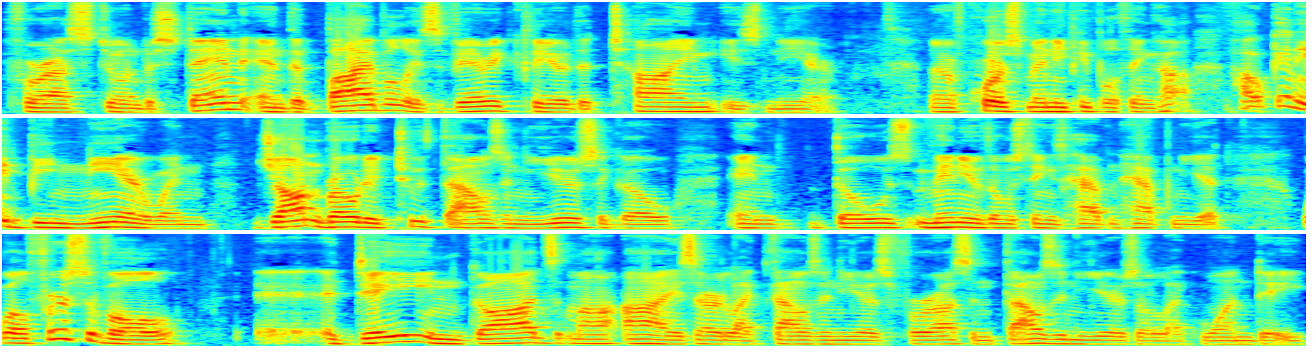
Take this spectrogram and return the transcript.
for us to understand. And the Bible is very clear the time is near. Now, of course, many people think, how, how can it be near when John wrote it 2,000 years ago and those many of those things haven't happened yet? Well, first of all, a day in God's eyes are like thousand years for us, and thousand years are like one day,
